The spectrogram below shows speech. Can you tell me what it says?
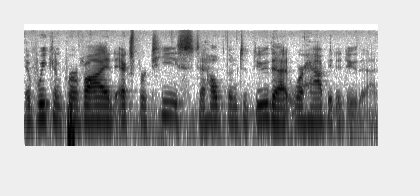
If we can provide expertise to help them to do that, we're happy to do that.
